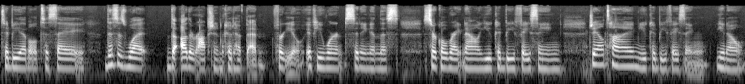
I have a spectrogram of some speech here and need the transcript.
to be able to say, this is what the other option could have been for you. If you weren't sitting in this circle right now, you could be facing jail time, you could be facing, you know,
